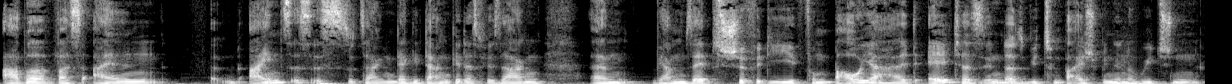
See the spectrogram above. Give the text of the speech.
aber was allen eins ist, ist sozusagen der Gedanke, dass wir sagen, ähm, wir haben selbst Schiffe, die vom Baujahr halt älter sind, also wie zum Beispiel eine Norwegian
